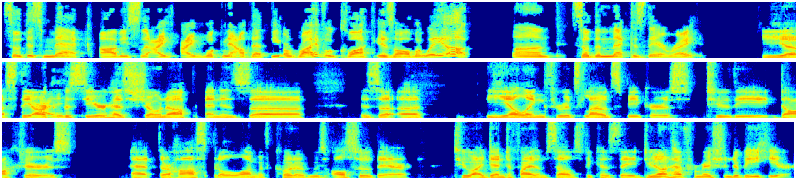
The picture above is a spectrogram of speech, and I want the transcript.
so this mech obviously I I look now that the arrival clock is all the way up. Um so the mech is there right? Yes, the I- arquebusier has shown up and is uh, is uh, uh, yelling through its loudspeakers to the doctors at their hospital, along with Kodo, who's also there, to identify themselves because they do not have permission to be here.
